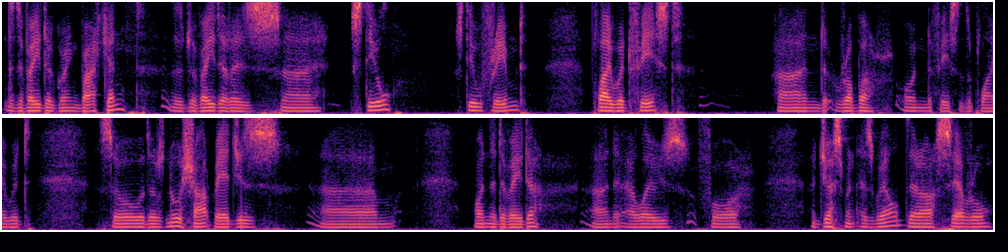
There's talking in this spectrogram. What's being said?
the divider going back in. The divider is uh, steel, steel framed, plywood faced and rubber on the face of the plywood. So there's no sharp edges um, on the divider and it allows for adjustment as well. There are several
